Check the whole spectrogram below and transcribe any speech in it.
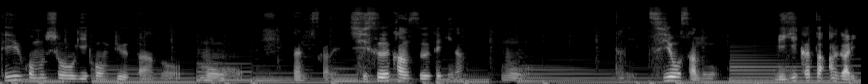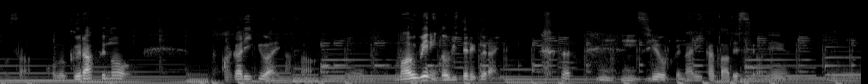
ていうこの将棋コンピューターのもう何ですかね指数関数的なもう何強さの右肩上がりのさこのグラフの上がり具合がさ真上に伸びてるぐらい強くなり方ですよね。うん、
